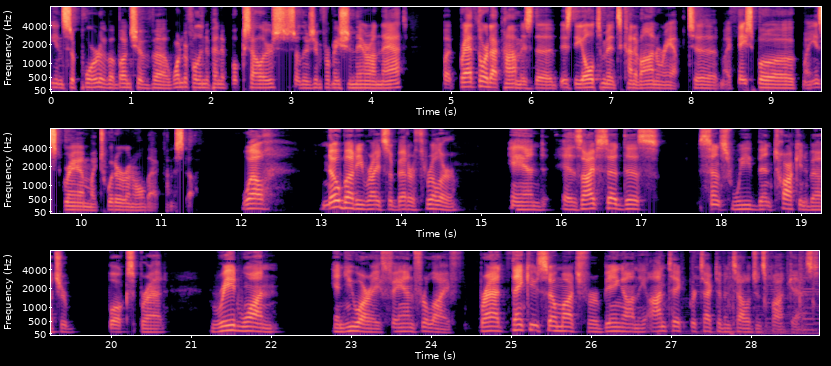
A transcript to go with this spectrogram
in support of a bunch of uh, wonderful independent booksellers. So there's information there on that. But bradthor.com is the is the ultimate kind of on ramp to my Facebook, my Instagram, my Twitter, and all that kind of stuff. Well, nobody writes a better thriller and as I've said this since we've been talking about your books, Brad, read one and you are a fan for life. Brad, thank you so much for being on the ONTIC Protective Intelligence podcast.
